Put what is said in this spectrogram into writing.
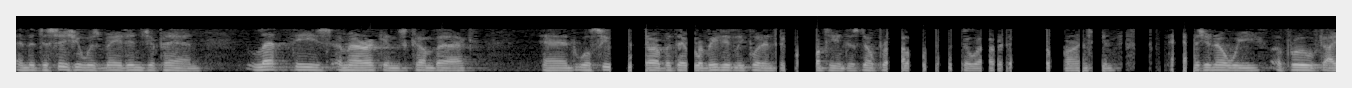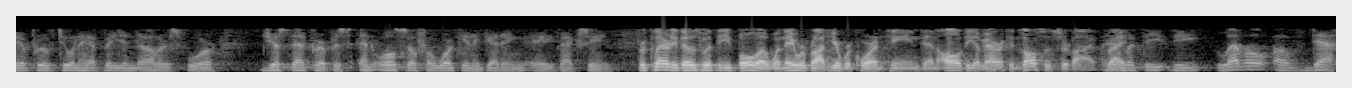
and the decision was made in Japan. Let these Americans come back, and we'll see where they are. But they were immediately put into quarantine. There's no problem whatsoever. Quarantine. And as you know, we approved. I approved two and a half billion dollars for just that purpose, and also for working and getting a vaccine. For clarity, those with Ebola, when they were brought here, were quarantined, and all the Americans also survived, I know, right? But the, the level of death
